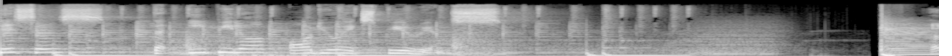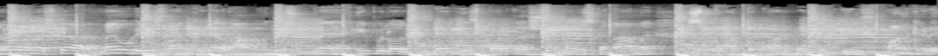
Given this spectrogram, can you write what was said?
This is the Epilogue Audio Experience. Hello नमस्कार। मैं हूँ गिरीश वानखेड़े और आप मुझे सुन रहे हैं ईपीलॉग मीडिया इस पॉडकास्ट शो में जिसका नाम है spot content with Girish Wankhede.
